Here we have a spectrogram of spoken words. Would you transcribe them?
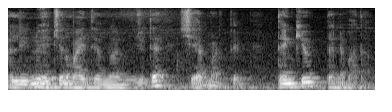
ಅಲ್ಲಿ ಇನ್ನೂ ಹೆಚ್ಚಿನ ಮಾಹಿತಿಯನ್ನು ನಾನು ನಿಮ್ಮ ಜೊತೆ ಶೇರ್ ಮಾಡ್ತೇನೆ ಥ್ಯಾಂಕ್ ಯು ಧನ್ಯವಾದ.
